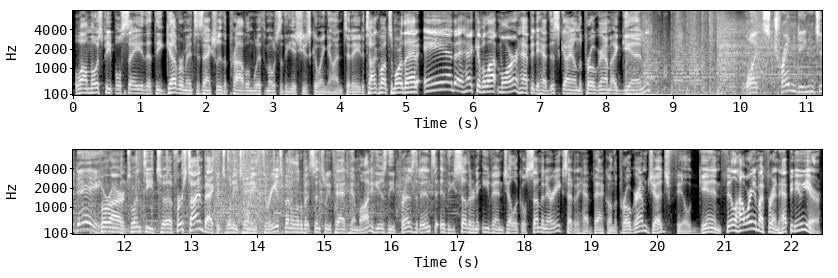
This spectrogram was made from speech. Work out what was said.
while most people say that the government is actually the problem with most of the issues going on today. To talk about some more of that and a heck of a lot more, happy to have this guy on the program again. What's trending today? For our 20 uh, first time back in 2023, it's been a little bit since we've had him on. He is the president of the Southern Evangelical Seminary. Excited to have back on the program, Judge Phil Ginn. Phil, how are you, my friend? Happy New Year.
